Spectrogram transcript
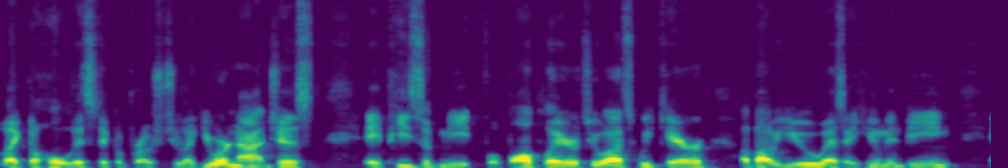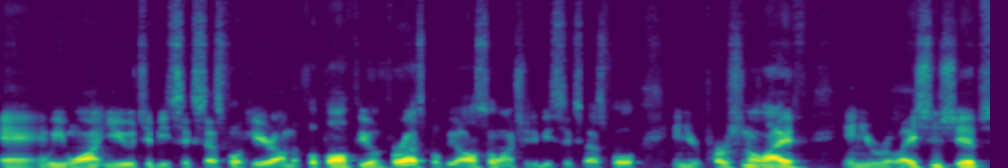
like the holistic approach to like you are not just a piece of meat football player to us. We care about you as a human being and we want you to be successful here on the football field for us but we also want you to be successful in your personal life in your relationships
